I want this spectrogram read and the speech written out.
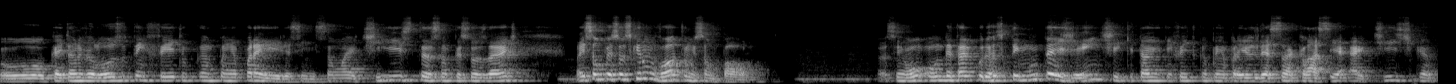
O Caetano Veloso tem feito campanha para ele, assim, são artistas, são pessoas da arte, mas são pessoas que não votam em São Paulo. Assim, um, um detalhe curioso é que tem muita gente que tá, tem feito campanha para ele dessa classe artística,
